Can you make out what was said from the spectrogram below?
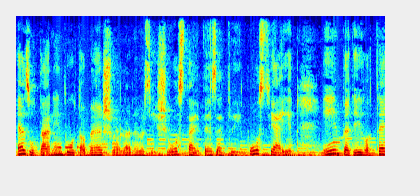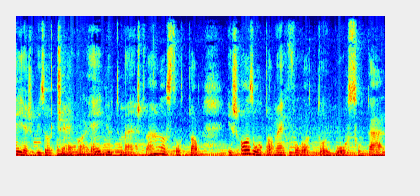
Ezután indult a belső ellenőrzési osztály vezetői posztjáért, én pedig a teljes bizottsággal együtt mást választottam, és azóta megfogadta, hogy bosszút áll.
